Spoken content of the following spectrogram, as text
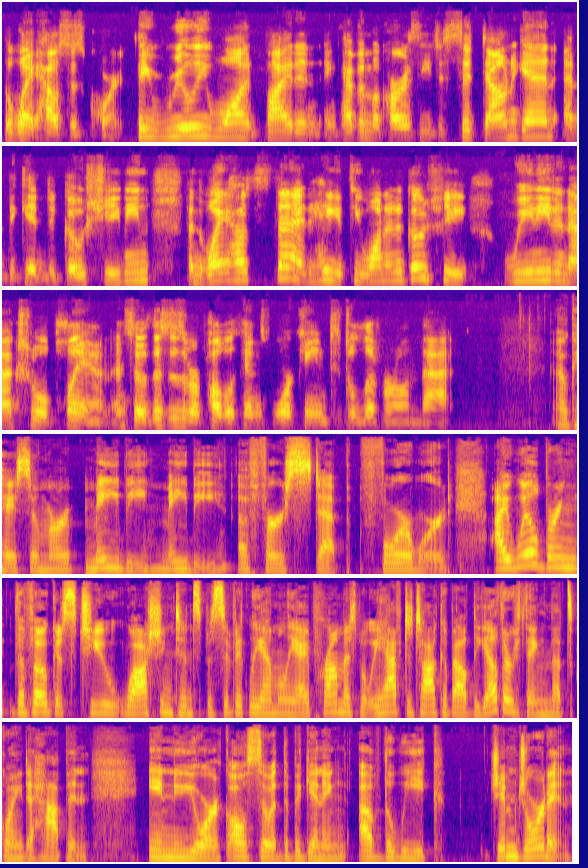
the White House's court. They really want Biden and Kevin McCarthy to sit down again and begin negotiating. And the White House said, hey, if you want to negotiate, we we need an actual plan. And so this is the Republicans working to deliver on that. Okay, so maybe, maybe a first step forward. I will bring the focus to Washington specifically, Emily, I promise, but we have to talk about the other thing that's going to happen in New York also at the beginning of the week. Jim Jordan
